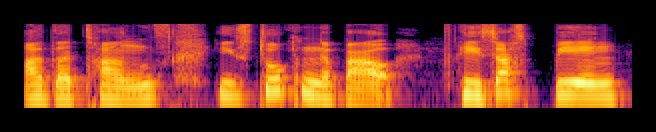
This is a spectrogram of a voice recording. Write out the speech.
other tongues. He's talking about, he's just being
